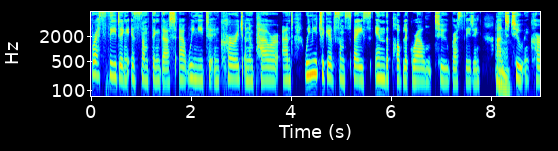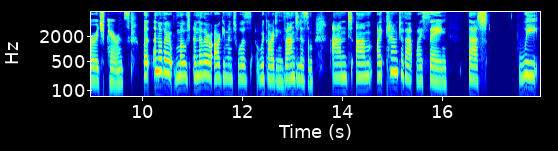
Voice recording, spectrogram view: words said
breastfeeding is something that uh, we need to encourage and empower and we need to give some space in the public realm to breastfeeding and mm. to encourage parents but another mo- another argument was regarding vandalism and um, i'd counter that by saying that we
